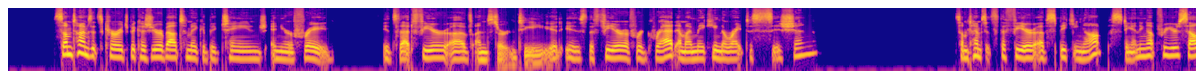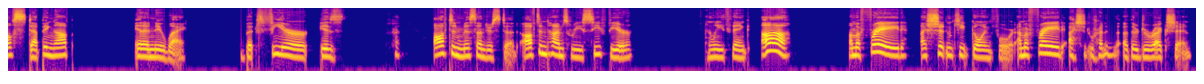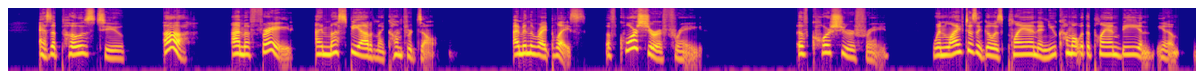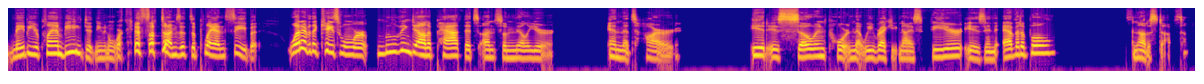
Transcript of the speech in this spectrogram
Sometimes it's courage because you're about to make a big change and you're afraid. It's that fear of uncertainty. It is the fear of regret. Am I making the right decision? Sometimes it's the fear of speaking up, standing up for yourself, stepping up in a new way. But fear is often misunderstood. Oftentimes we see fear and we think, ah, I'm afraid I shouldn't keep going forward. I'm afraid I should run in the other direction, as opposed to, ah, I'm afraid. I must be out of my comfort zone. I'm in the right place. Of course you're afraid. Of course you're afraid. When life doesn't go as planned and you come up with a plan B and, you know, maybe your plan B didn't even work. Sometimes it's a plan C, but whatever the case, when we're moving down a path that's unfamiliar and that's hard, it is so important that we recognize fear is inevitable. It's not a stop sign.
